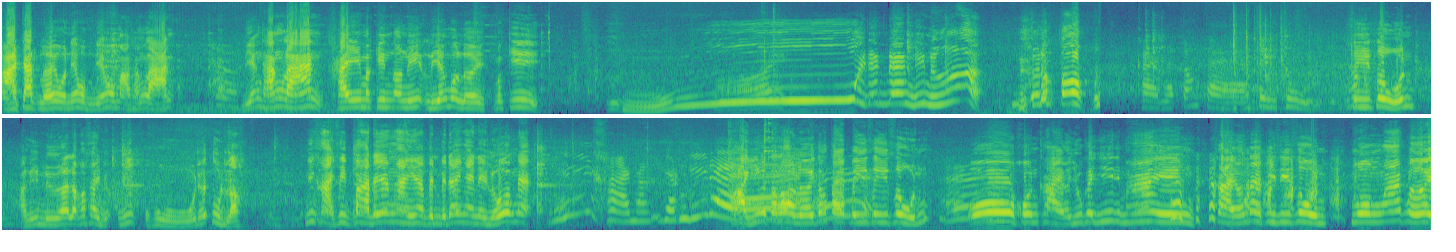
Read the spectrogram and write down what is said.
อ่าจัดเลยวันนี้ผมเลี้ยงผมเอาทั้งร้านเออเลี้ยงทั้งร้าน ใครมากินตอนนี้เลี้ยงหมดเลยเมื่อกี้โอ้ยแดงๆนี่เนื้อ เนื้อน้ำตกขายมาตั้งแต่สี่ถุง40อันนี้เนื้อแล้วก็ใส่เนื้อนี่โอ้โหเนื้อตุ๋นเหรอนี่ขาย10บาทได้ยังไงอะเป็นไปได้ไงในโลกเนี่ยนี่ขายมาอย่างนี้แหละขายอย่างนี้มาตลอดเลยตั้งแต่ปี40 โอ้ คนขายอายุแค่25 เอง ขายตั้งแต่ปี40งงมากเลย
